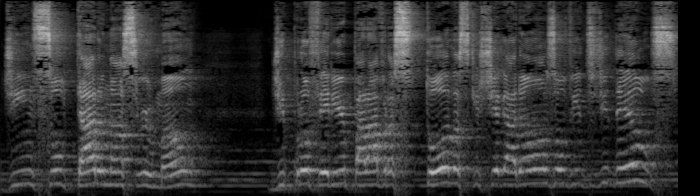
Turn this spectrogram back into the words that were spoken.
de insultar o nosso irmão, de proferir palavras tolas que chegarão aos ouvidos de Deus.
